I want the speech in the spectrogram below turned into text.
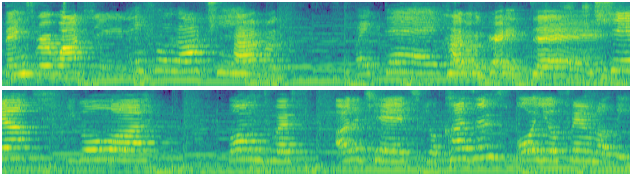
Thanks for watching. Thanks for watching. Have a Right day. have a great day. And share your phones uh, with other kids, your cousins, or your family.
